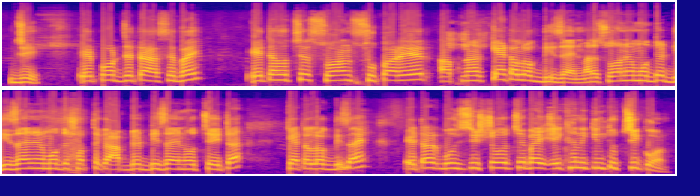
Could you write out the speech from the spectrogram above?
জি, এরপর যেটা আছে ভাই, এটা হচ্ছে সোয়ান সুপারের আপনার ক্যাটালগ ডিজাইন মানে সোয়ানের মধ্যে ডিজাইনের মধ্যে সব থেকে আপডেট ডিজাইন হচ্ছে এটা ক্যাটালগ ডিজাইন এটার বৈশিষ্ট্য হচ্ছে ভাই, এখানে কিন্তু চিকন।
